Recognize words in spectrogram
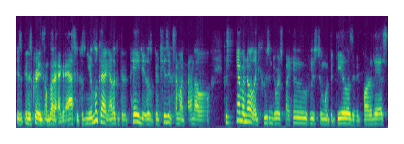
It's, it's great. I'm glad I could ask you because when you look at it and I look at the page, it was confusing because I'm like, I don't know, because you never know like who's endorsed by who, who's doing what the deal is, if you're part of this.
